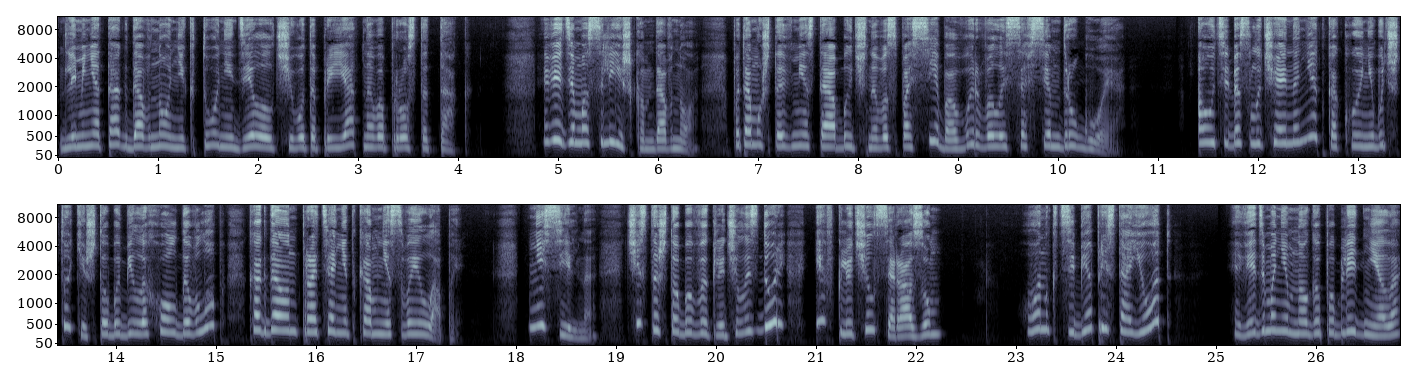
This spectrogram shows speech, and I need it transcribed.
Для меня так давно никто не делал чего-то приятного просто так. Видимо, слишком давно, потому что вместо обычного «спасибо» вырвалось совсем другое. «А у тебя случайно нет какой-нибудь штуки, чтобы била Холда в лоб, когда он протянет ко мне свои лапы?» «Не сильно, чисто чтобы выключилась дурь и включился разум». «Он к тебе пристает?» Ведьма немного побледнела,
